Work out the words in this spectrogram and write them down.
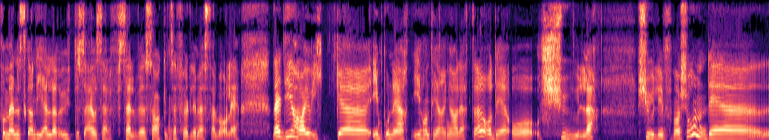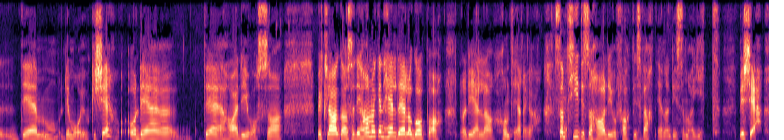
For menneskene det gjelder der ute, så er jo selve saken selvfølgelig mest alvorlig. Nei, de har jo ikke imponert i håndteringa av dette, og det å skjule skjule informasjon, det, det, det, må jo ikke skje. Og det, det har de jo også beklaga. Så de har nok en hel del å gå på når det gjelder håndteringa. Samtidig så har de jo faktisk vært en av de som har gitt beskjed.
